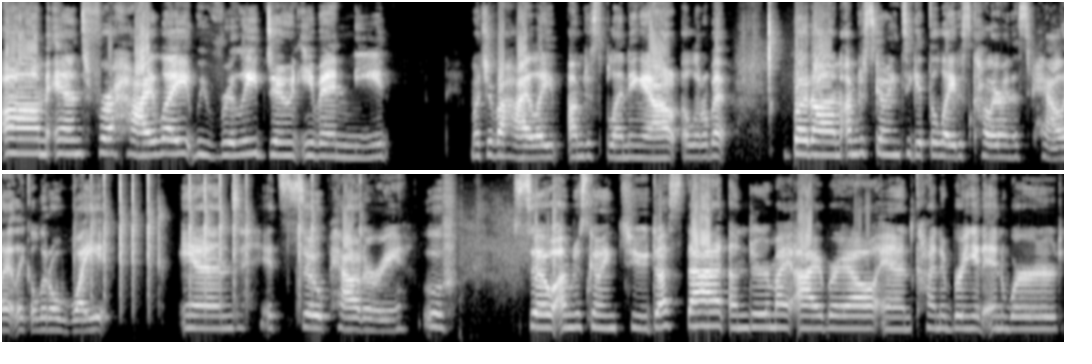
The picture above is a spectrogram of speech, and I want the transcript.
Um, and for a highlight, we really don't even need much of a highlight. I'm just blending out a little bit. But um, I'm just going to get the lightest color in this palette, like a little white. And it's so powdery. Oof. So I'm just going to dust that under my eyebrow and kind of bring it inward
